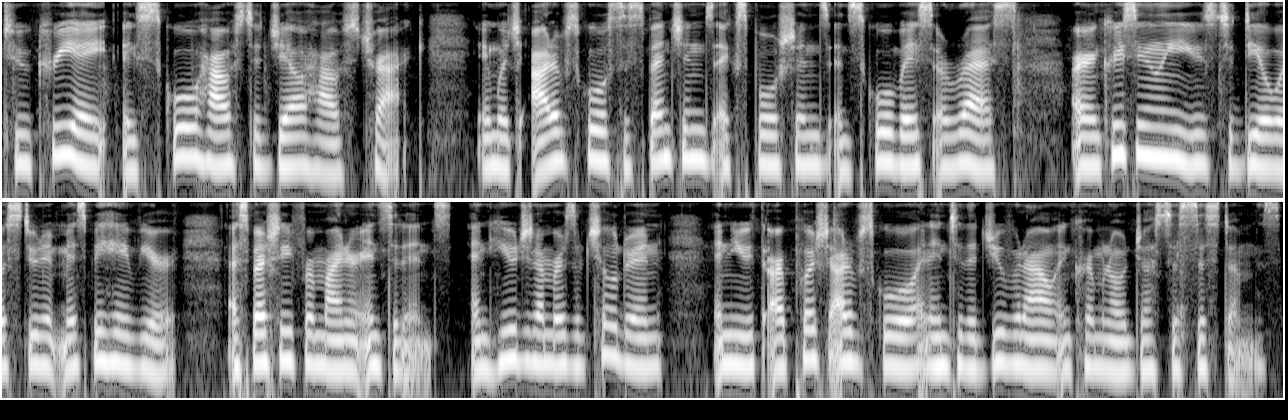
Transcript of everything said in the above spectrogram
to create a schoolhouse to jailhouse track in which out of school suspensions, expulsions, and school based arrests are increasingly used to deal with student misbehavior, especially for minor incidents, and huge numbers of children and youth are pushed out of school and into the juvenile and criminal justice systems.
